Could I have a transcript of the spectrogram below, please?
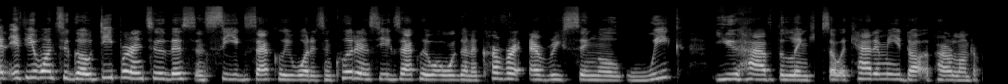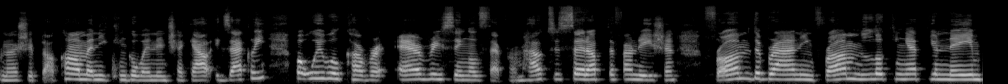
And if you want to go deeper into this and see exactly what is included and see exactly what we're going to cover every single week you have the link. So academy.apparelentrepreneurship.com and you can go in and check out exactly. But we will cover every single step from how to set up the foundation, from the branding, from looking at your name,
